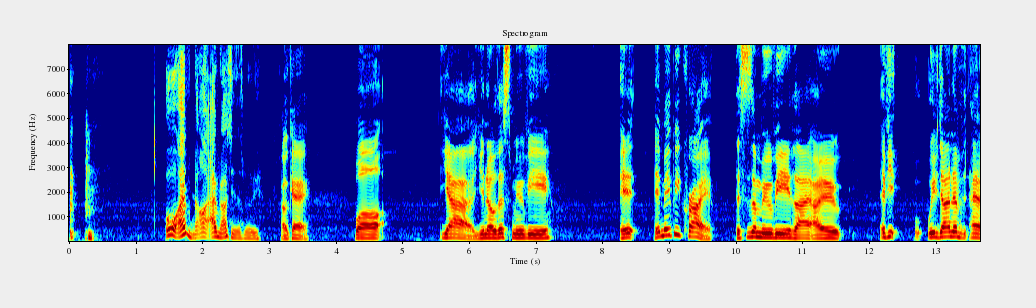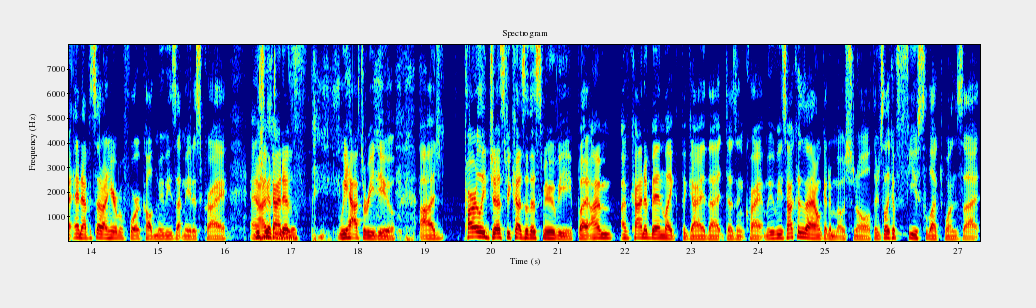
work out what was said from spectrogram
oh, I've not. I've not seen this movie. Okay. Well, yeah, you know this movie it it made me cry. This is a movie that I if you we've done a, an episode on here before called movies that made us cry and i'm kind of we have to redo uh partly just because of this movie but i'm i've kind of been like the guy that doesn't cry at movies not because i don't get emotional there's like a few select ones that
